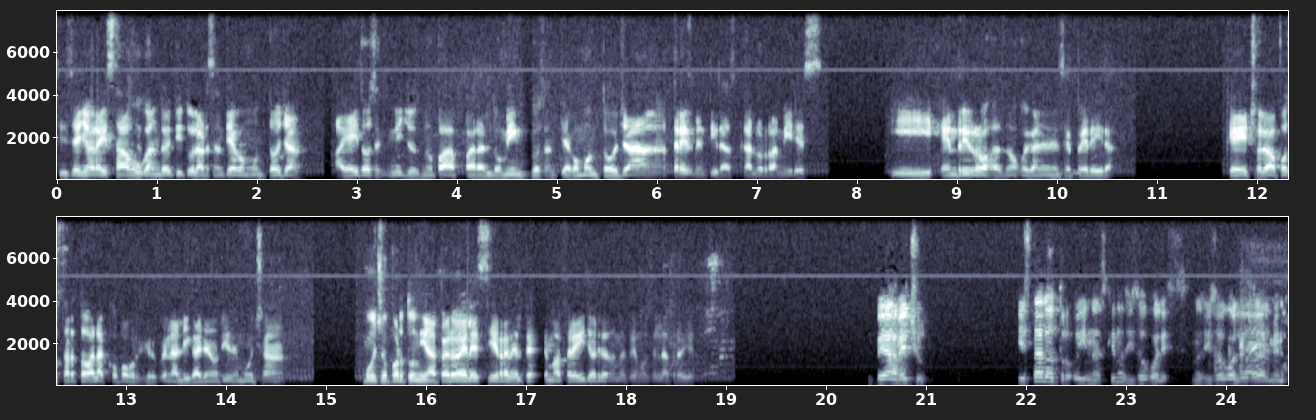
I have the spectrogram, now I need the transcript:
Sí, señor, ahí estaba jugando de titular Santiago Montoya. Ahí hay dos exmillos, ¿no? para para el domingo. Santiago Montoya, tres mentiras. Carlos Ramírez y Henry Rojas, ¿no? Juegan en ese Pereira. Que de hecho le va a apostar toda la copa porque creo que en la liga ya no tiene mucha, mucha oportunidad. Pero le cierran el tema Freddy y ahorita nos metemos en la previa. Vea, Mechu. Aquí está el otro. Uy, no, es que nos hizo goles. Nos hizo goles realmente.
